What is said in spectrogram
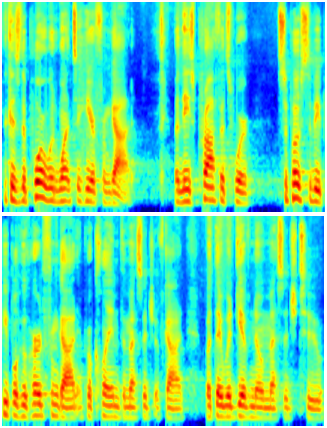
Because the poor would want to hear from God. When these prophets were supposed to be people who heard from God and proclaimed the message of God, but they would give no message to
